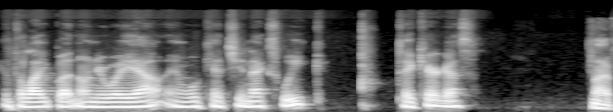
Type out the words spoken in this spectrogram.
hit the like button on your way out, and we'll catch you next week. Take care, guys. Night,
